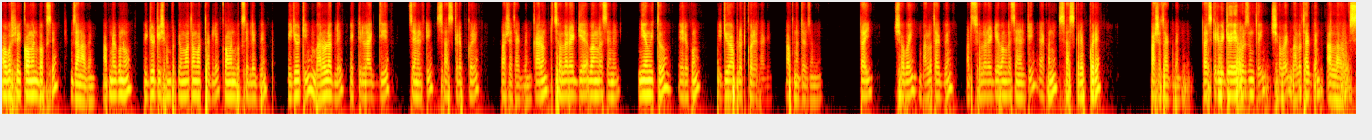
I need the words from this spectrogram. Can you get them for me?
অবশ্যই কমেন্ট বক্সে জানাবেন। আপনার কোনো ভিডিওটি সম্পর্কে মতামত থাকলে কমেন্ট বক্সে লিখবেন। ভিডিওটি ভালো লাগলে একটি লাইক দিয়ে চ্যানেলটি সাবস্ক্রাইব করে পাশে থাকবেন। কারণ সোলার আইডিয়া বাংলা চ্যানেল নিয়মিত এরকম ভিডিও আপলোড করে থাকে আপনাদের জন্য। তাই সবাই ভালো থাকবেন আর সোলার আইডিয়া বাংলা চ্যানেলটি এখনই সাবস্ক্রাইব করে পাশে থাকবেন। আজকের ভিডিও এই পর্যন্তই। সবাই ভালো থাকবেন। আল্লাহ হাফেজ।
